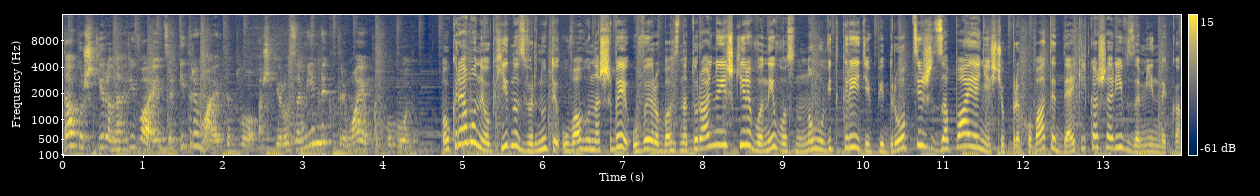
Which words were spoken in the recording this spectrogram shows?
Також шкіра нагрівається і тримає тепло, а шкірозамінник тримає прохолоду. Окремо необхідно звернути увагу на шви. У виробах з натуральної шкіри вони в основному відкриті, в підробці ж запаяні, щоб приховати декілька шарів замінника.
